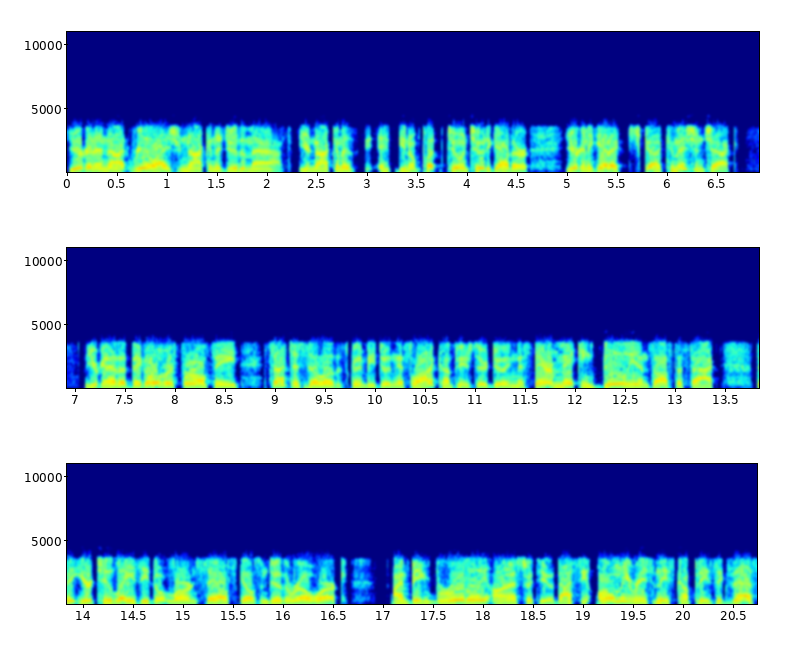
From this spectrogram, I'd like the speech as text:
you're going to not realize you're not going to do the math. You're not going to eh, you know put two and two together. You're going to get a, a commission check. You're going to have a big old referral fee. It's not just Zillow that's going to be doing this. A lot of companies that are doing this. They're making billions off the fact that you're too lazy to learn sales skills and do the real work. I'm being brutally honest with you. That's the only reason these companies exist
